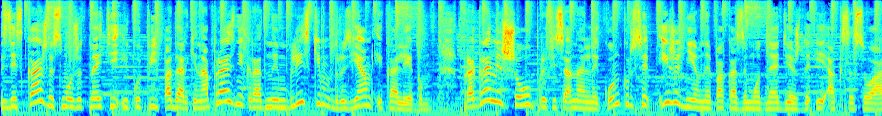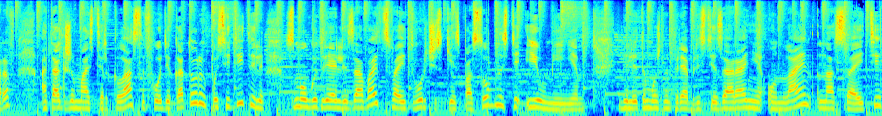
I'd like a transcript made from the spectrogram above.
Здесь каждый сможет найти и купить подарки на праздник родным, близким, друзьям и коллегам. В программе шоу профессиональные конкурсы, ежедневные показы модной одежды и аксессуаров, а также мастер-классы, в ходе которых посетители смогут реализовать свои творческие способности и умения. Билеты можно приобрести заранее онлайн на сайте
